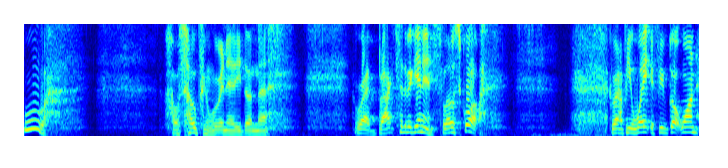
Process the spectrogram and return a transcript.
Ooh. I was hoping we were nearly done there. Right, back to the beginning. Slow squat. Grab your weight if you've got one.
